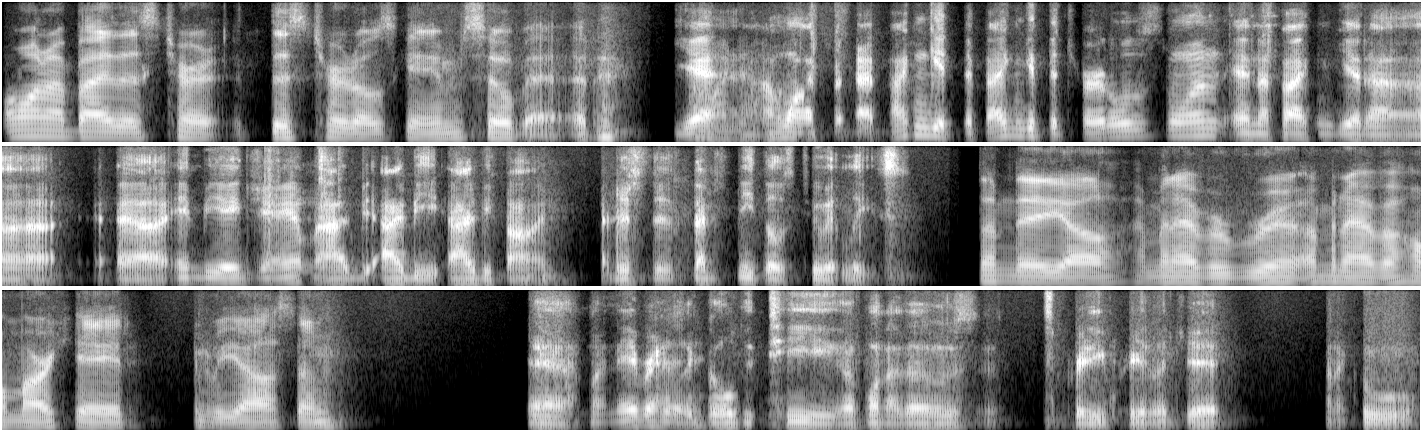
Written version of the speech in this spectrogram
I want to buy this tur- this turtles game so bad. Yeah, Oh, I. I want. If I can get if I can get the Turtles one, and if I can get uh, uh NBA Jam, I'd be I'd be I'd be fine. I just I just need those two at least. Someday, y'all, I'm gonna have a room. I'm gonna have a home arcade. It's gonna be awesome. Yeah, my neighbor has a golden tee of one of those. It's pretty pretty legit. Kind of cool.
